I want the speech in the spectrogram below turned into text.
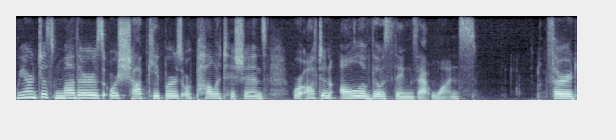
We aren't just mothers or shopkeepers or politicians. We're often all of those things at once. Third,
